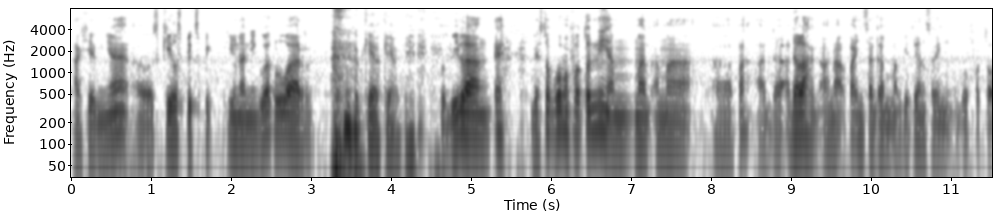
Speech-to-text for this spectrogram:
akhirnya eh, skill speak speak Yunani gue keluar. Oke oke oke. gue bilang eh besok gue mau foto nih sama sama eh, apa ada adalah anak apa Instagram gitu yang sering gue foto.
